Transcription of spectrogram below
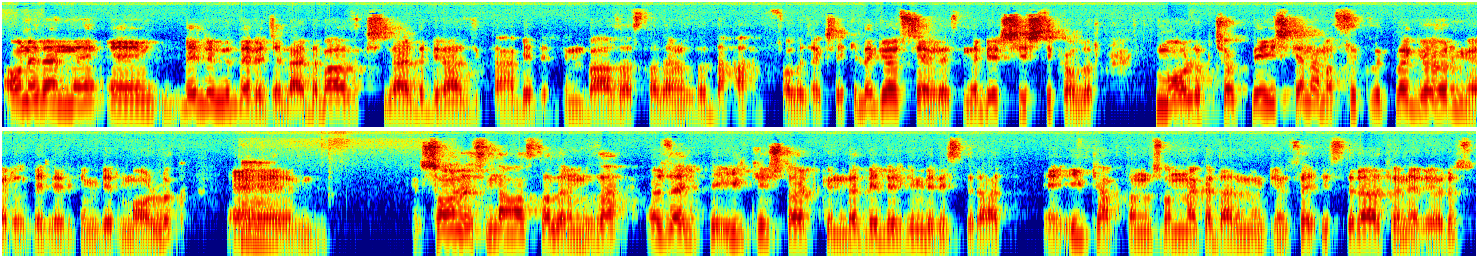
O nedenle e, belirli derecelerde bazı kişilerde birazcık daha belirgin bazı hastalarımızda daha hafif olacak şekilde göz çevresinde bir şişlik olur. Morluk çok değişken ama sıklıkla görmüyoruz belirgin bir morluk. E, sonrasında hastalarımıza özellikle ilk 3-4 günde belirgin bir istirahat, e, ilk haftanın sonuna kadar mümkünse istirahat öneriyoruz.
